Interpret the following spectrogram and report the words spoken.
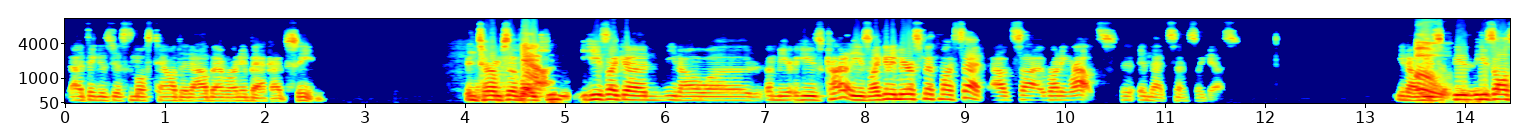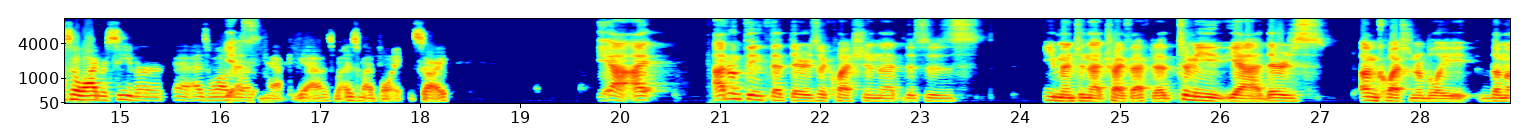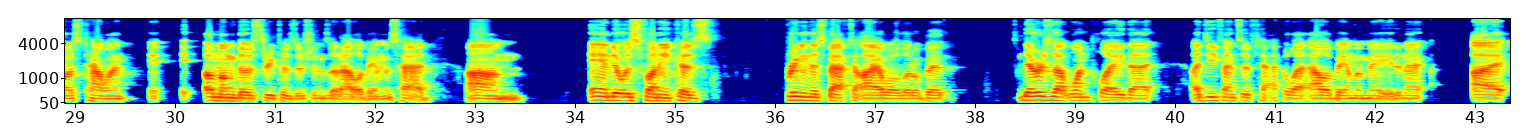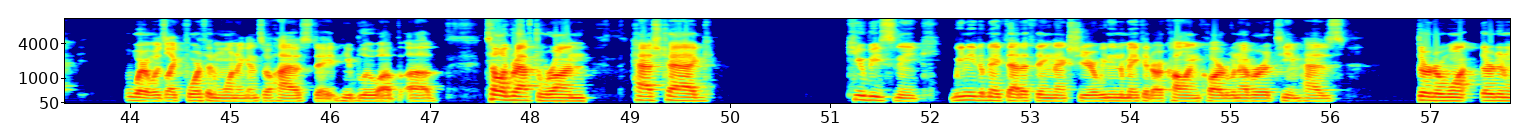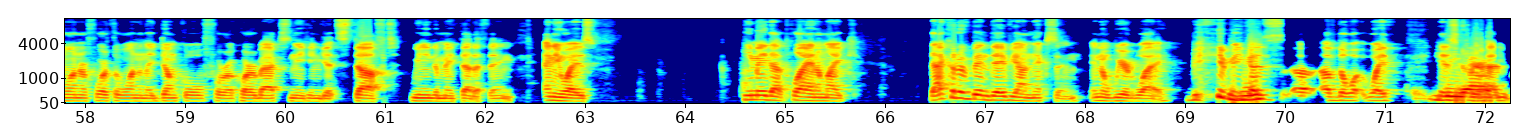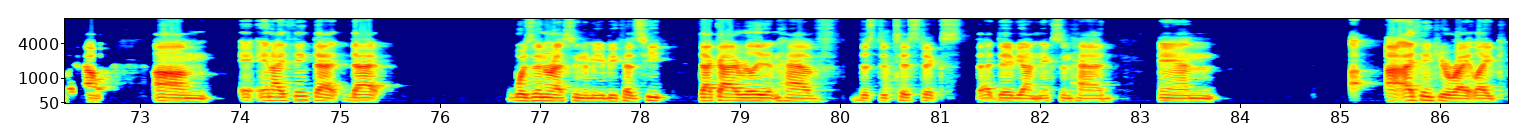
I think, is just the most talented Alabama running back I've seen. In terms of like he, he's like a you know uh, Ihmir he's kind of he's like an Ihmir Smith-Marsette outside running routes in, in, that sense I guess. You know oh. he's he's also a wide receiver as well as yes. running back. Yeah is my, is my point. Sorry. Yeah I I don't think that there's a question that this is you mentioned that trifecta. To me yeah there's unquestionably the most talent among those three positions that Alabama's had um, and it was funny because bringing this back to Iowa a little bit, there was that one play that a defensive tackle at Alabama made, and I, I, where it was like fourth and one against Ohio State, and he blew up a telegraphed run hashtag QB sneak. We need to make that a thing next year. We need to make it our calling card whenever a team has third or one, third and one or fourth and one, and they don't go for a quarterback sneak and get stuffed. We need to make that a thing. Anyways he made that play, and I'm like, that could have been Daviyon Nixon in a weird way because mm-hmm. of, the way his the, career had played out. Um, and I think that that was interesting to me because he that guy really didn't have the statistics that Daviyon Nixon had, and I, I think you're right. Like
